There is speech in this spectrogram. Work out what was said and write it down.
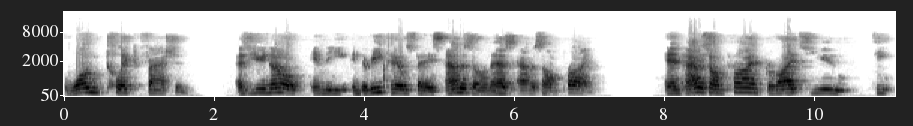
one click fashion. As you know, in the, in the retail space, Amazon has Amazon Prime. And Amazon Prime provides you the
